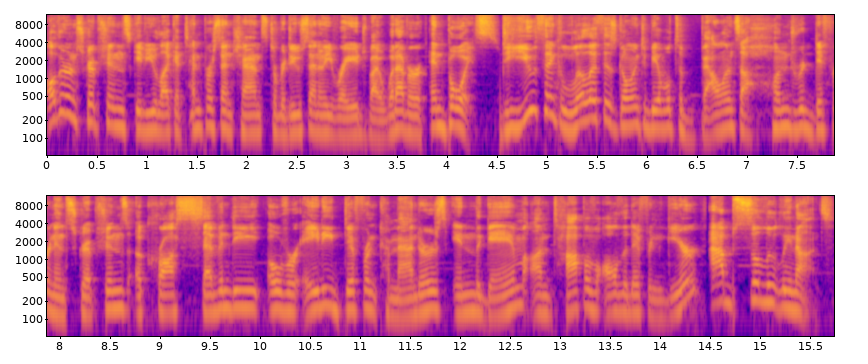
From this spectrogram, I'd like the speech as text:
other inscriptions give you like a 10% chance to reduce enemy rage by whatever. And boys do you think Lilith is going to be able to balance a hundred different inscriptions across 70 over 80 different commanders in the game on top of all the different gear? Absolutely not.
